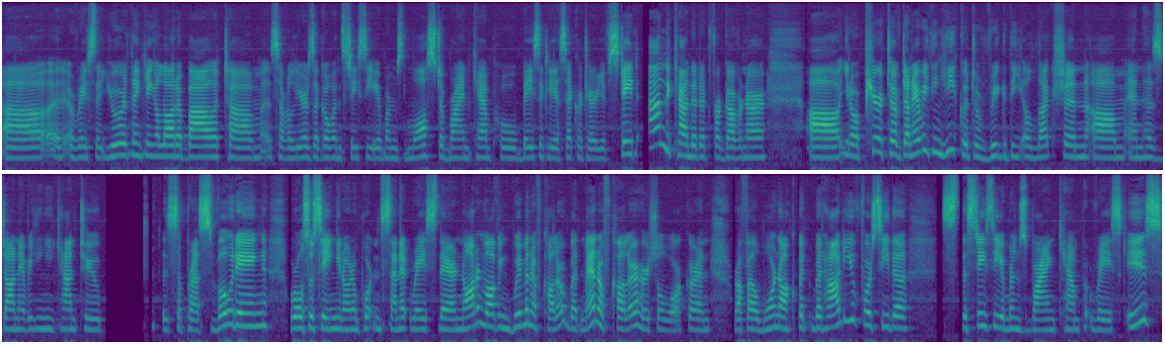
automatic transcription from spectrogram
uh, a race that you were thinking a lot about um, several years ago when Stacey Abrams lost to Brian Kemp, who basically a Secretary of State and a candidate for governor, uh, you know, appeared to have done everything he could to rig the election um, and has done everything he can to suppress voting. We're also seeing, you know, an important Senate race there, not involving women of color, but men of color, Herschel Walker and Raphael Warnock. But but how do you foresee the the Stacey Abrams Brian Kemp race? Is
